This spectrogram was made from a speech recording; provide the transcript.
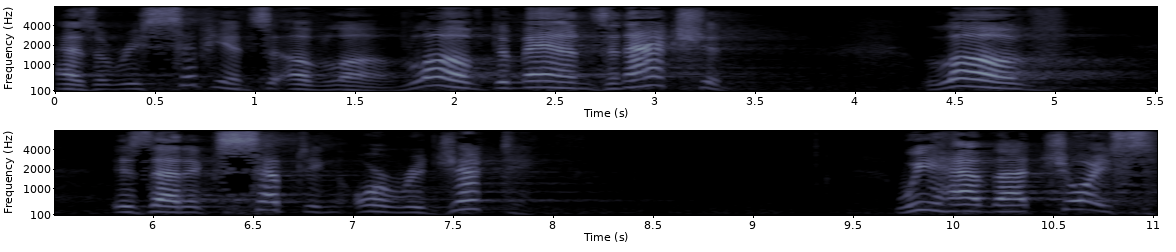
as a recipient of love. Love demands an action. Love is that accepting or rejecting. We have that choice,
